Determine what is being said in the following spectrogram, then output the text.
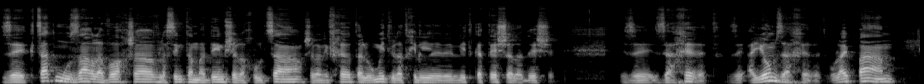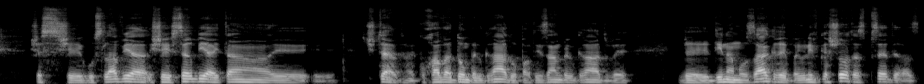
זה קצת מוזר לבוא עכשיו, לשים את המדים של החולצה של הנבחרת הלאומית ולהתחיל להתכתש על הדשא. זה, זה אחרת, זה, היום זה אחרת. אולי פעם שיוגוסלביה, שסרביה הייתה, אה, אה, שאתה יודע, כוכב האדום בלגרד או פרטיזן בלגרד ו... ודינמו זאגרב היו נפגשות, אז בסדר, אז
